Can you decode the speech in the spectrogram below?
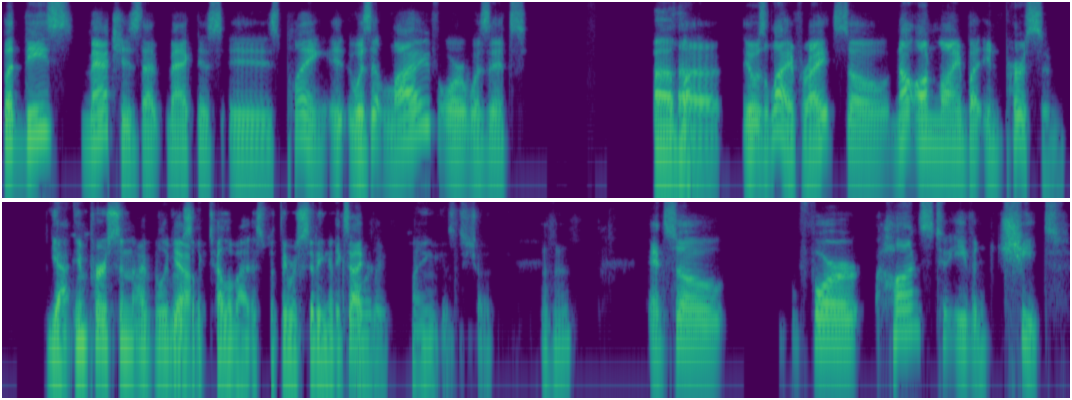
But these matches that Magnus is playing, it, was it live or was it? Uh, Uh, it was live, right? So not online, but in person. yeah, in person, I believe it was like televised, but they were sitting at Exactly. playing against each other. hmm And so for Hans to even cheat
